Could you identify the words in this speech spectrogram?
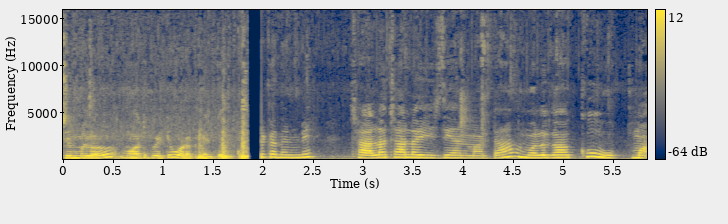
చిమ్ములో మూత పెట్టి ఉడకనిద్దాం. కదండి చాలా చాలా ఈజీ అనమాట మునగాకు ఉప్మా.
